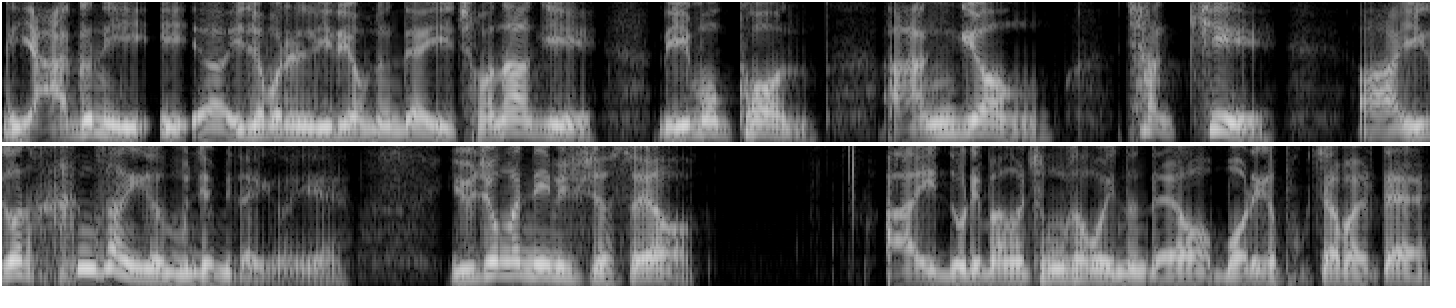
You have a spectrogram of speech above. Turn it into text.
그 약은 이, 이, 어, 잊어버릴 일이 없는데 이 전화기, 리모컨, 안경, 차키, 아, 이건 항상 이건 문제입니다. 이거, 예. 유정아 님이 주셨어요. 아이 놀이방을 청소하고 있는데요. 머리가 복잡할 때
